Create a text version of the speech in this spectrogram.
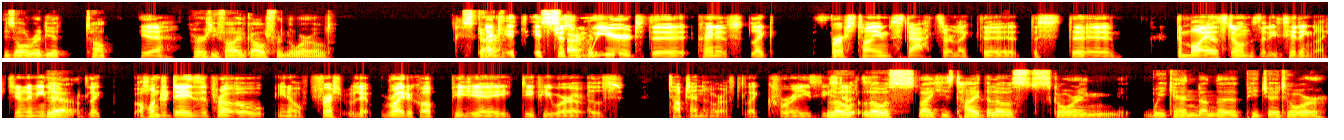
He's already a top Yeah. 35 golfer in the world. Start, like it's it's just started- weird the kind of like first time stats or like the the the the milestones that he's hitting like do you know what I mean Yeah. like like 100 days as a pro you know first like, Ryder Cup PGA DP World top 10 in the world like crazy Low, stats lowest, like he's tied the lowest scoring weekend on the PGA Tour.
